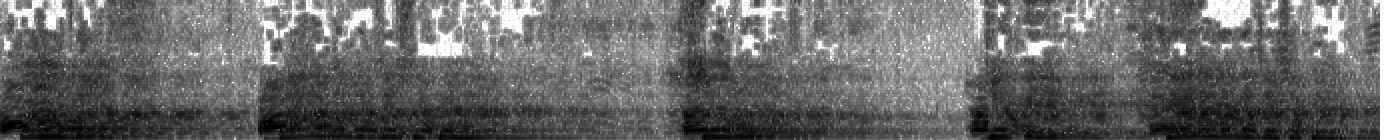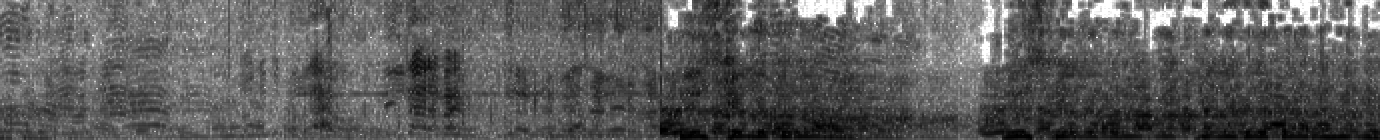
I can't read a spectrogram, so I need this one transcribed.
कालिदास बारह नंबर जैसे पे है। सोनू जो तेरह नंबर जैसे पे है। इस खेल के दौरान इस खेल के दौरान आप खेलने के लिए तैयार रहेंगे।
